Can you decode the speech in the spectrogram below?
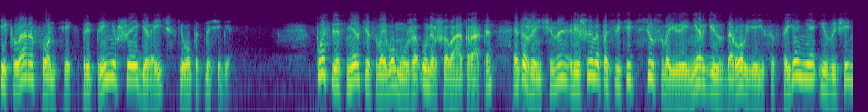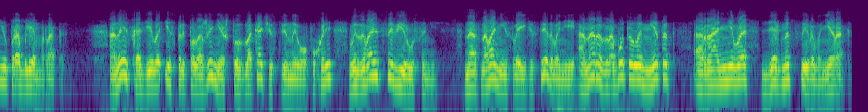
и Клара Фонти, предпринявшая героический опыт на себе. После смерти своего мужа, умершего от рака, эта женщина решила посвятить всю свою энергию, здоровье и состояние изучению проблем рака. Она исходила из предположения, что злокачественные опухоли вызываются вирусами. На основании своих исследований она разработала метод раннего диагностирования рака.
